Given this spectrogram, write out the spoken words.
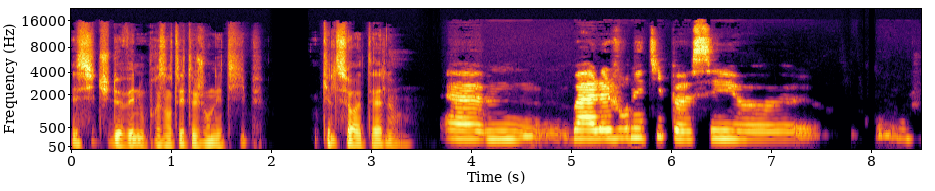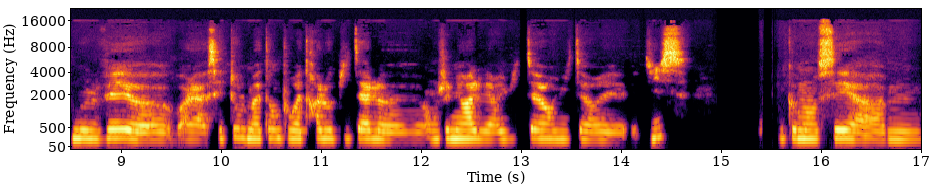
Et si tu devais nous présenter ta journée type, quelle serait-elle? Bah, la journée type, heu, c'est, heu, je me levais, heu, voilà, assez tôt le matin pour être à l'hôpital, en général vers 08:00-08:10 et commencer à, mmh,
